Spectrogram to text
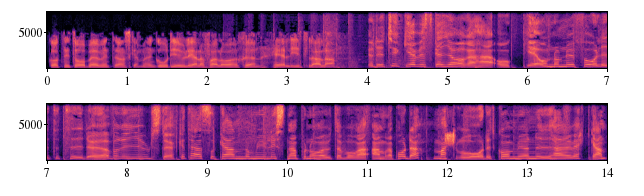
gott nytt år behöver vi inte önska, men god jul i alla fall och en skön helg till alla. Ja, det tycker jag vi ska göra här och eh, om de nu får lite tid över i julstöket här så kan de ju lyssna på några av våra andra poddar. Makrorådet kommer ju en ny här i veckan.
